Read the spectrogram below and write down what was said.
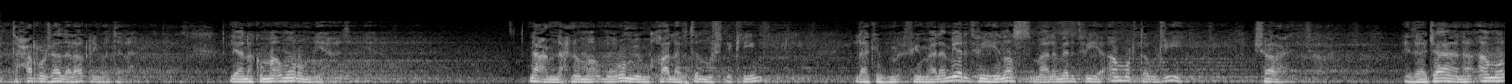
التحرج هذا لا قيمة له لأنكم مأمور بهذا. نعم نحن مأمورون بمخالفة المشركين لكن فيما لم يرد فيه نص ما لم يرد فيه أمر توجيه شرعي. إذا جاءنا أمر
